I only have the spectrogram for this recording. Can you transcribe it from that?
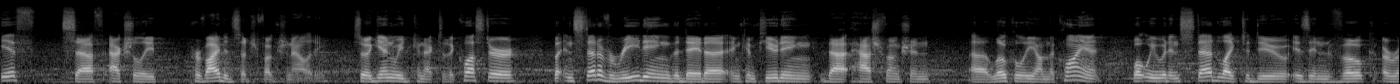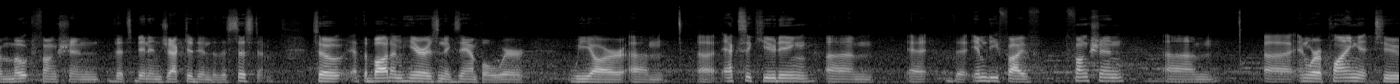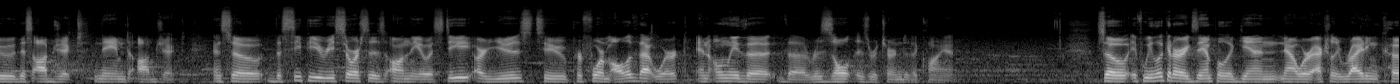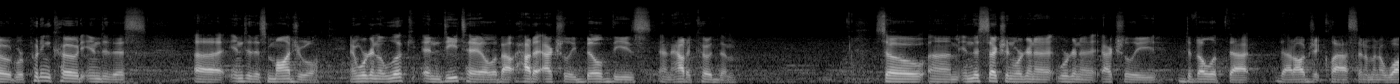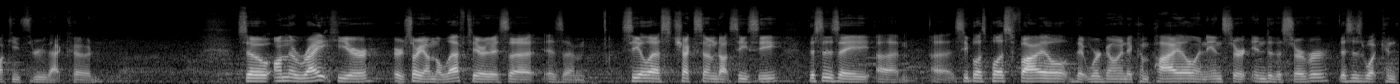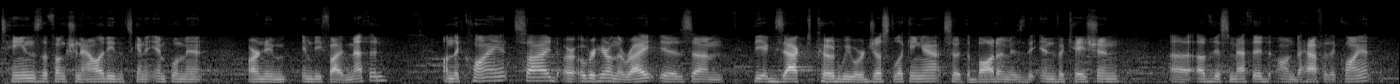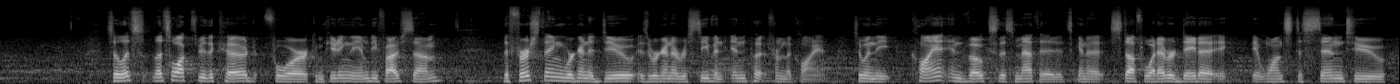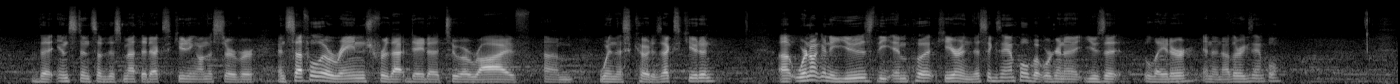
if Ceph actually provided such functionality. So again, we'd connect to the cluster, but instead of reading the data and computing that hash function uh, locally on the client, what we would instead like to do is invoke a remote function that's been injected into the system. So at the bottom here is an example where we are um, uh, executing um, the MD5 function um, uh, and we're applying it to this object named object. And so the CPU resources on the OSD are used to perform all of that work and only the, the result is returned to the client. So if we look at our example again, now we're actually writing code. We're putting code into this, uh, into this module, and we're going to look in detail about how to actually build these and how to code them. So um, in this section, we're going to we're going to actually develop that, that object class, and I'm going to walk you through that code. So on the right here, or sorry, on the left here is, a, is um, cls checksum.cc. This is a, um, a C++ file that we're going to compile and insert into the server. This is what contains the functionality that's going to implement our new MD5 method. On the client side, or over here on the right, is um, the exact code we were just looking at. So at the bottom is the invocation uh, of this method on behalf of the client. So let's, let's walk through the code for computing the MD5 sum the first thing we're going to do is we're going to receive an input from the client. So when the client invokes this method, it's going to stuff whatever data it, it wants to send to the instance of this method executing on the server, and Ceph will arrange for that data to arrive um, when this code is executed. Uh, we're not going to use the input here in this example, but we're going to use it later in another example.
